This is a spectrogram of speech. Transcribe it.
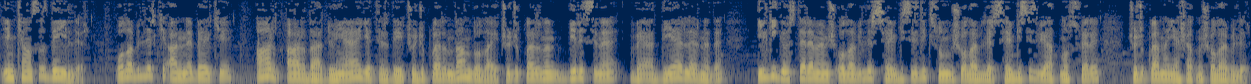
imkansız değildir. Olabilir ki anne belki ard arda dünyaya getirdiği çocuklarından dolayı çocuklarının birisine veya diğerlerine de ilgi gösterememiş olabilir, sevgisizlik sunmuş olabilir, sevgisiz bir atmosferi çocuklarına yaşatmış olabilir.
